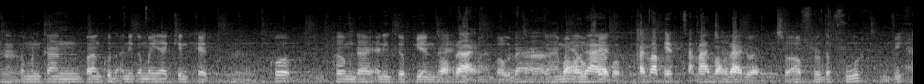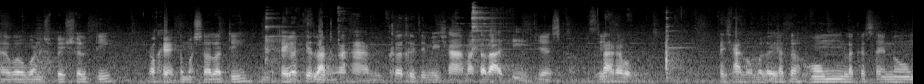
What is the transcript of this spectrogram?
อืม ก็เหมือนกันบางคนอันนี้ก็ไม่อยากกินเผ็ดอืมก็เพิ่มได้อันนี้ก็เปลี่ยนบอกได้บอกได้าก็ให้บไม่อกเอาได้เผ็ด ผมใครว่าเผ็ดสามารถบอกได้ด้วย so after the food we have a one specialty โอเค the masala tea โอเคก็คือหลังอาหารก็คือจะมีชามาซาลาที yes ครับได้ครับผมเป็นชานมมาเลยแล้วก็โฮมแล้วก็ใส่นม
